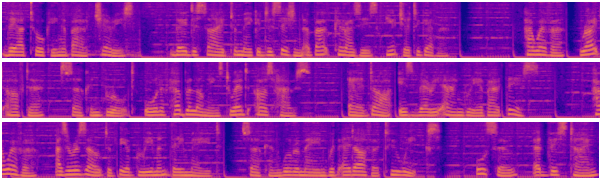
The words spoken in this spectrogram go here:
They are talking about cherries. They decide to make a decision about Kiraz's future together. However, right after, Serkan brought all of her belongings to Eda's house. Eda is very angry about this. However, as a result of the agreement they made, Serkan will remain with Eda for two weeks. Also, at this time,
